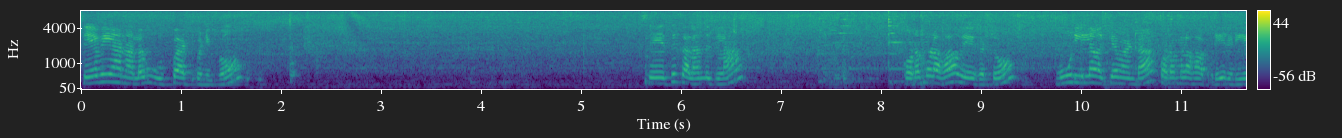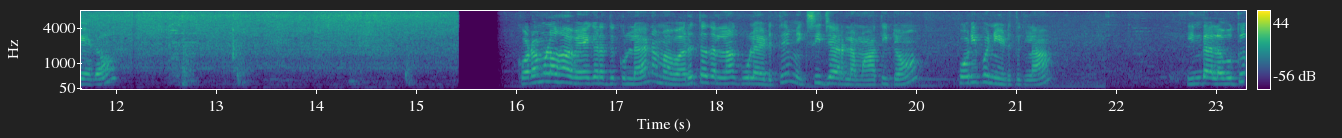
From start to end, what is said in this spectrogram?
தேவையான அளவு உப்பு ஆட் பண்ணிப்போம். சேர்த்து கலந்துக்கலாம். குடமிளகா வேகட்டும். மூடியெலாம் வைக்க வேண்டாம். குடமிளகா அப்படியே ரெடி ஆகிடும் குடமிளகா வேகிறதுக்குள்ளே நம்ம வறுத்ததெல்லாம் கூழ எடுத்து மிக்சி ஜாரில் மாற்றிட்டோம் பொடி பண்ணி எடுத்துக்கலாம். இந்த அளவுக்கு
